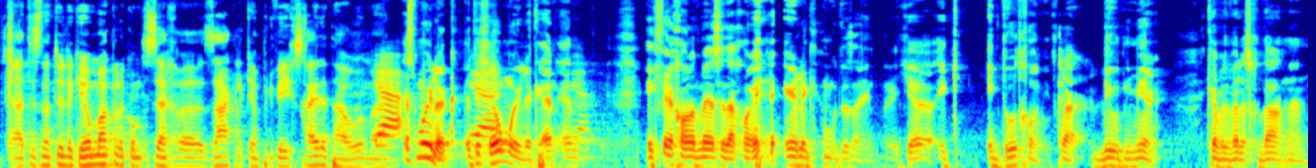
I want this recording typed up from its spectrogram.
Ja, het is natuurlijk heel makkelijk om te zeggen eh, zakelijk en privé gescheiden te houden. Maar Ja. Het is moeilijk. Het is heel moeilijk. En, en Ja. ik vind gewoon dat mensen daar gewoon eerlijk in moeten zijn. Weet je, ik, ik doe het gewoon niet. Klaar, ik doe het niet meer. Ik heb het wel eens gedaan. En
